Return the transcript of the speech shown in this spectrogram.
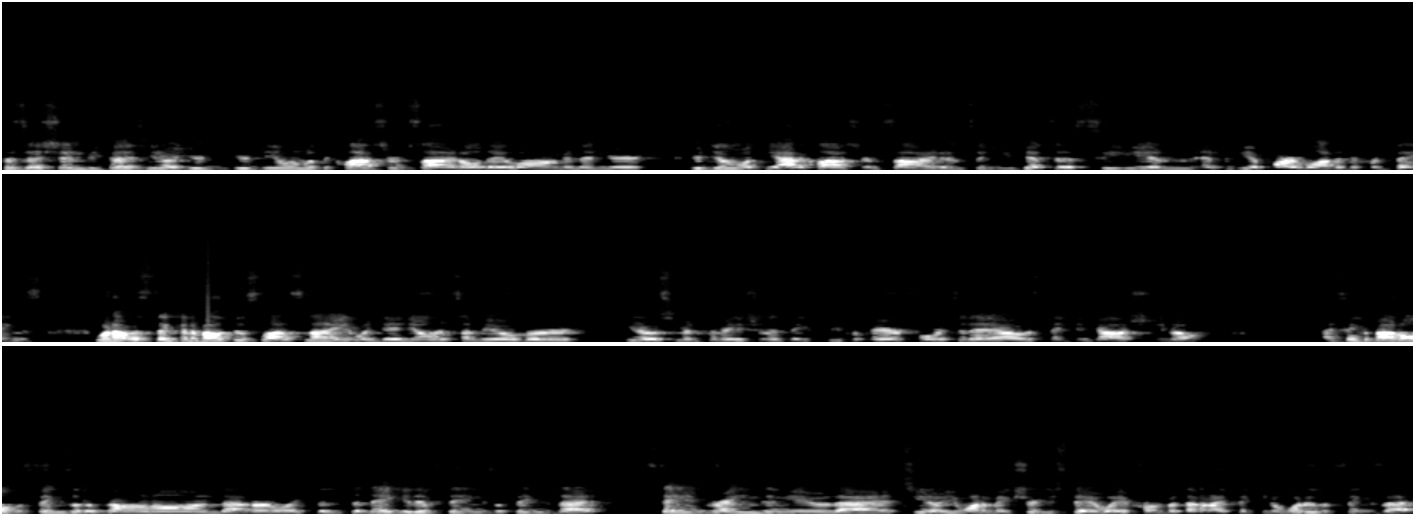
position because you know you're you're dealing with the classroom side all day long, and then you're you're dealing with the out of classroom side, and so you get to see and, and be a part of a lot of different things. When I was thinking about this last night, when Danielle had sent me over you know, some information and things to be prepared for today, I was thinking, gosh, you know, I think about all the things that have gone on that are like the, the negative things, the things that stay ingrained in you that, you know, you want to make sure you stay away from. But then I think, you know, what are the things that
